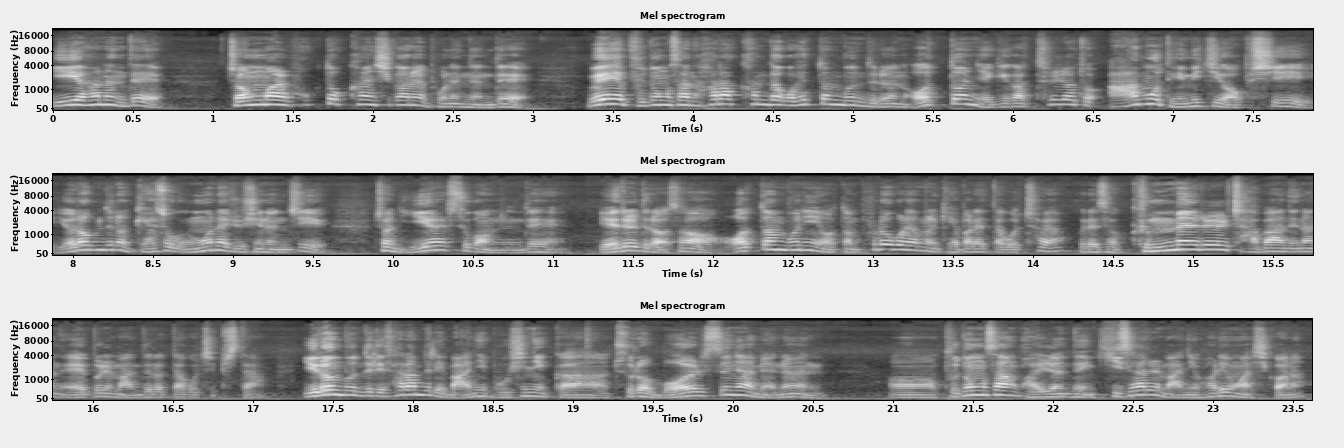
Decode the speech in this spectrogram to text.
이해하는데 정말 혹독한 시간을 보냈는데 왜 부동산 하락한다고 했던 분들은 어떤 얘기가 틀려도 아무 데미지 없이 여러분들은 계속 응원해 주시는지 전 이해할 수가 없는데 예를 들어서 어떤 분이 어떤 프로그램을 개발했다고 쳐요. 그래서 금매를 잡아내는 앱을 만들었다고 칩시다. 이런 분들이 사람들이 많이 보시니까 주로 뭘 쓰냐면은 어, 부동산 관련된 기사를 많이 활용하시거나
